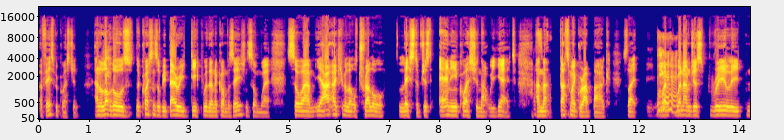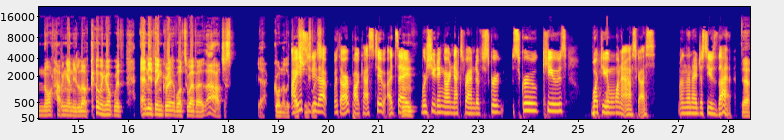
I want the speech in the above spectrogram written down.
a Facebook question. And a lot of those, the questions will be buried deep within a conversation somewhere. So, um, yeah, I, I keep a little Trello list of just any question that we get, that's and that that's my grab bag. It's like when, when I'm just really not having any luck coming up with anything creative whatsoever. I'll just yeah, go into the. I used to do list. that with our podcast too. I'd say mm. we're shooting our next round of screw screw cues. What do you want to ask us? And then I just use that. Yeah.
